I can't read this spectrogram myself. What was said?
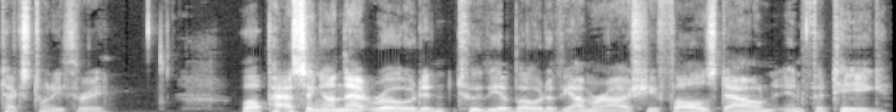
Text 23. While passing on that road to the abode of Yamaraj, he falls down in fatigue,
